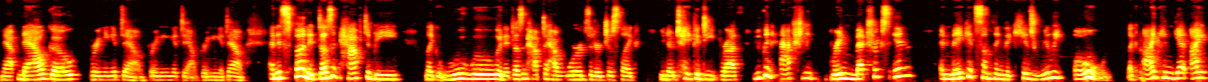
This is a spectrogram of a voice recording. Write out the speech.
Now, now go bringing it down, bringing it down, bringing it down. And it's fun. It doesn't have to be like woo woo, and it doesn't have to have words that are just like, you know, take a deep breath. You can actually bring metrics in and make it something that kids really own. Like I can get, I,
